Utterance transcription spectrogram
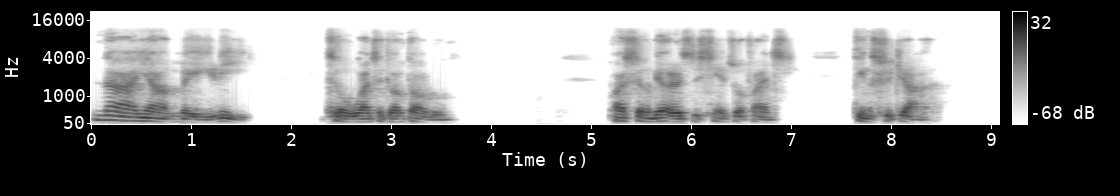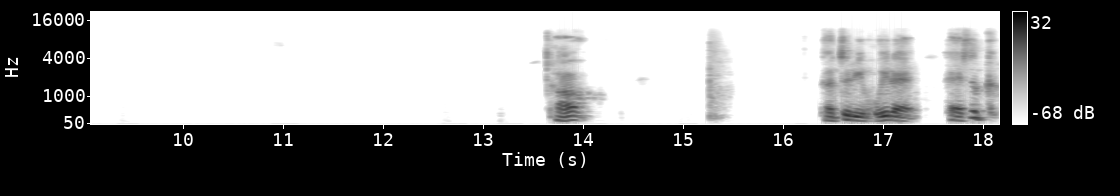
那样美丽，走完这条道路，把神的儿子献作饭祭，定时架。好，他这里回来还是看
